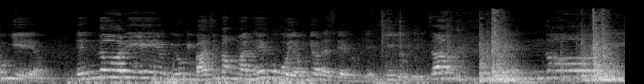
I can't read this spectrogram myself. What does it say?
여기에요. 뱃놀이 여기 마지막만 해보고 연결해서 해볼게요. 시작. 뱃놀이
